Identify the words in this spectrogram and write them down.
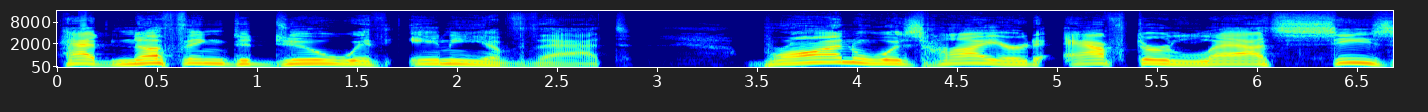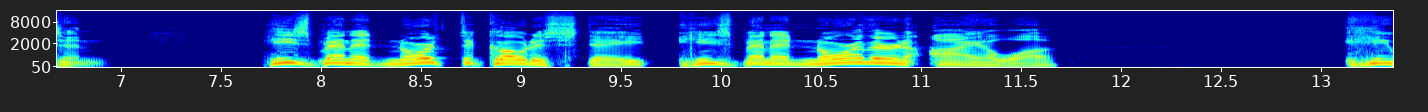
had nothing to do with any of that. Braun was hired after last season. He's been at North Dakota State, he's been at Northern Iowa. He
